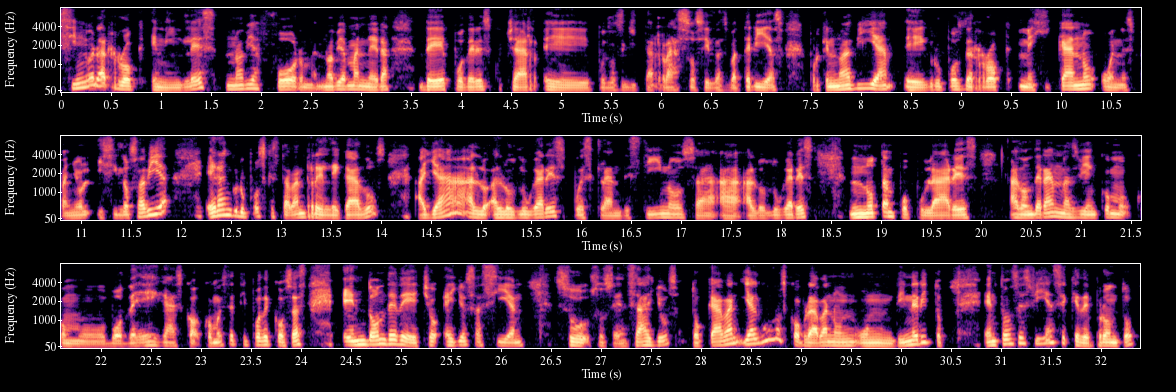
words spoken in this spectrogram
si no era rock en inglés, no había forma, no había manera de poder escuchar eh, pues los guitarrazos y las baterías, porque no había eh, grupos de rock mexicano o en español, y si los había, eran grupos que estaban relegados allá a, lo, a los lugares pues clandestinos, a, los lugares no tan populares, a donde eran más bien como, como bodegas, como, este tipo de cosas, en donde de hecho ellos hacían su, sus ensayos, tocaban y algunos cobraban un dinerito. Entonces, fíjense que de pronto,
